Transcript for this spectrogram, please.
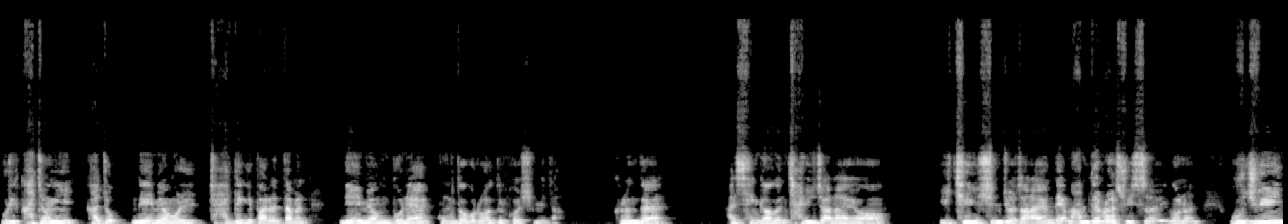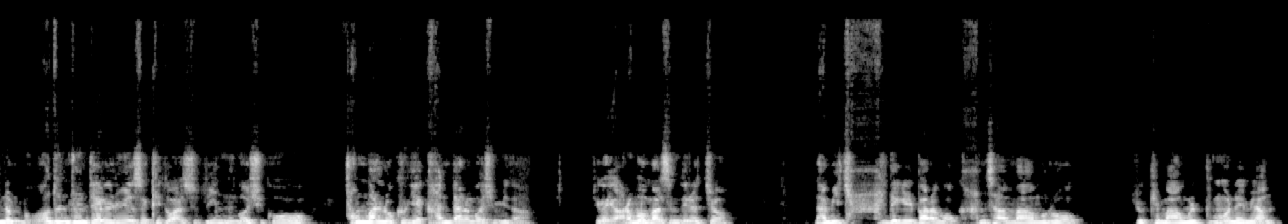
우리 가정이 가족 4명을 잘 되길 바랬다면 4명분의 공덕을 얻을 것입니다. 그런데 아 생각은 자유잖아요. 이체 유심조잖아요. 내 마음대로 할 수 있어요. 이거는 우주에 있는 모든 존재를 위해서 기도할 수도 있는 것이고 정말로 그게 간다는 것입니다. 제가 여러 번 말씀드렸죠. 남이 잘 되길 바라고 감사한 마음으로 이렇게 마음을 뿜어내면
